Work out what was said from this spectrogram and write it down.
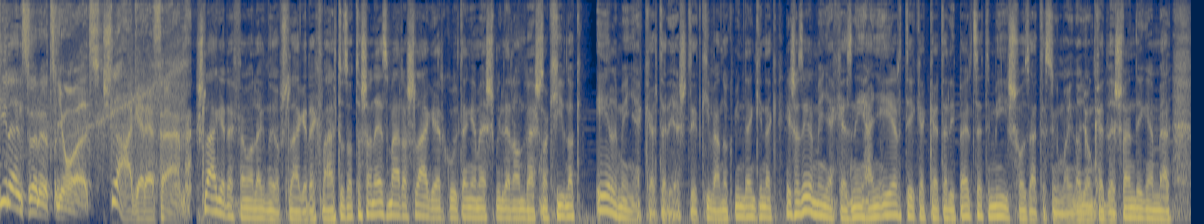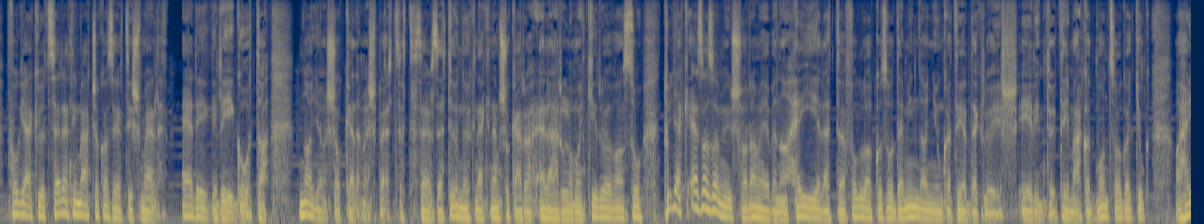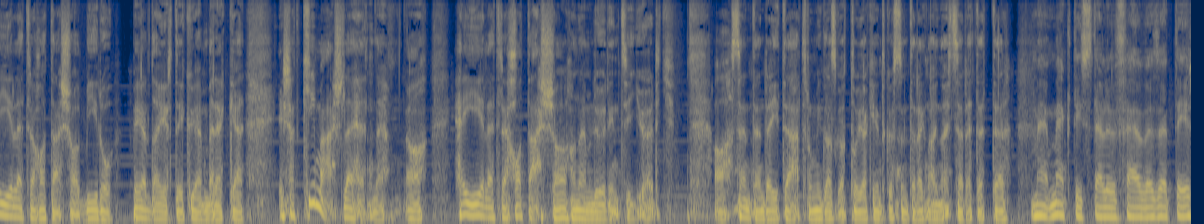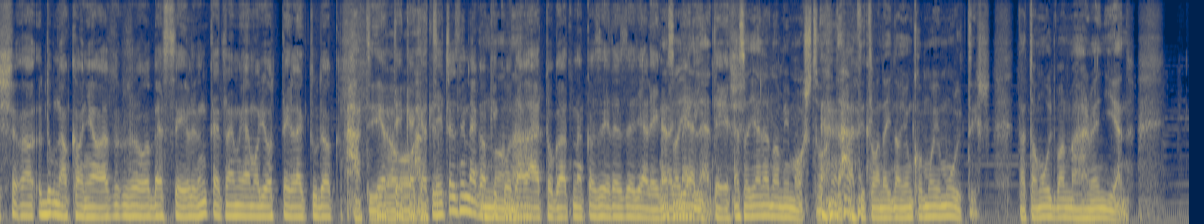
958! Sláger FM! Sláger FM a legnagyobb slágerek változatosan, ez már a slágerkult engem Esmiller Andrásnak hívnak. Élményekkel teli estét kívánok mindenkinek, és az élményekhez néhány értékekkel teli percet mi is hozzáteszünk majd nagyon kedves vendégemmel. Fogják őt szeretni már csak azért is, mert elég régóta nagyon sok kellemes percet szerzett önöknek, nem sokára elárulom, hogy kiről van szó. Tudják, ez az a műsor, amelyben a helyi élettel foglalkozó, de mindannyiunkat érdeklő és érintő témákat boncolgatjuk, a helyi életre hatással bíró példaértékű emberekkel. És hát ki más lehetne a helyi életre hatással, hanem Lőrinci György. A Szentendrei Teátrum igazgatójaként köszöntelek nagy-nagy szeretettel. Me- megtisztelő felvezetés. A Dunakanyarról beszélünk, tehát remélem, hogy ott tényleg tudok hát jó, értékeket hát, létrezni, meg akik na, oda na. látogatnak, azért ez egy elég ez nagy a jelen, Ez a jelen, ami most van, de hát itt van egy nagyon komoly múlt is. Tehát a múltban már mennyien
